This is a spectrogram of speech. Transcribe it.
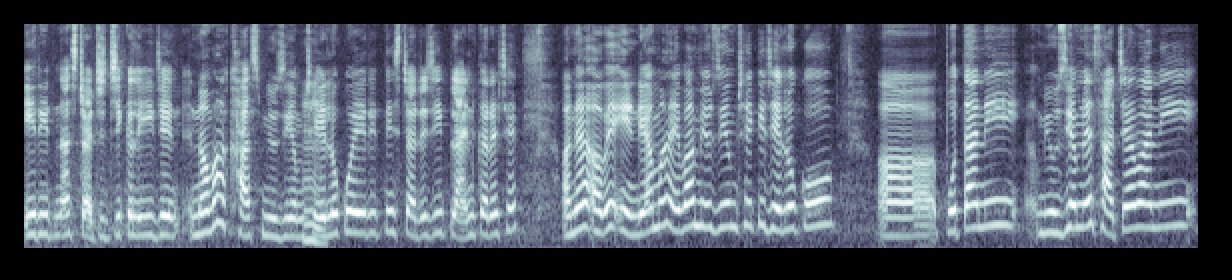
એ રીતના સ્ટ્રેટેજિકલી જે નવા ખાસ મ્યુઝિયમ છે એ લોકો એ રીતની સ્ટ્રેટેજી પ્લાન કરે છે. અને હવે ઇન્ડિયામાં એવા મ્યુઝિયમ છે કે જે લોકો પોતાની મ્યુઝિયમને સાચવવાની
